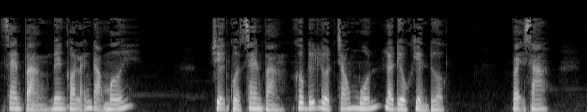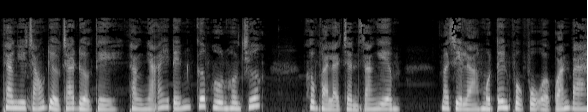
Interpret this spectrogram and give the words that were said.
sen vàng nên có lãnh đạo mới. Chuyện của sen vàng không đến lượt cháu muốn là điều khiển được. Vậy sao? Theo như cháu điều tra được thì thằng Nhãi đến cướp hôn hôm trước không phải là Trần Giang Nghiêm mà chỉ là một tên phục vụ ở quán bar.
